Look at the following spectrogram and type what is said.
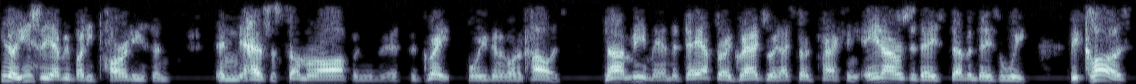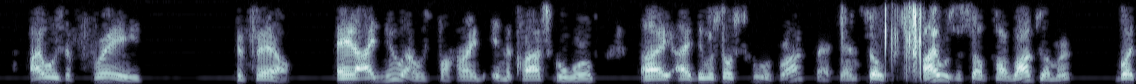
you know, usually everybody parties and, and has a summer off and it's great before you're going to go to college. Not me, man. The day after I graduated, I started practicing eight hours a day, seven days a week because I was afraid to fail. And I knew I was behind in the classical world. I, I, there was no school of rock back then. So I was a self-taught rock drummer, but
